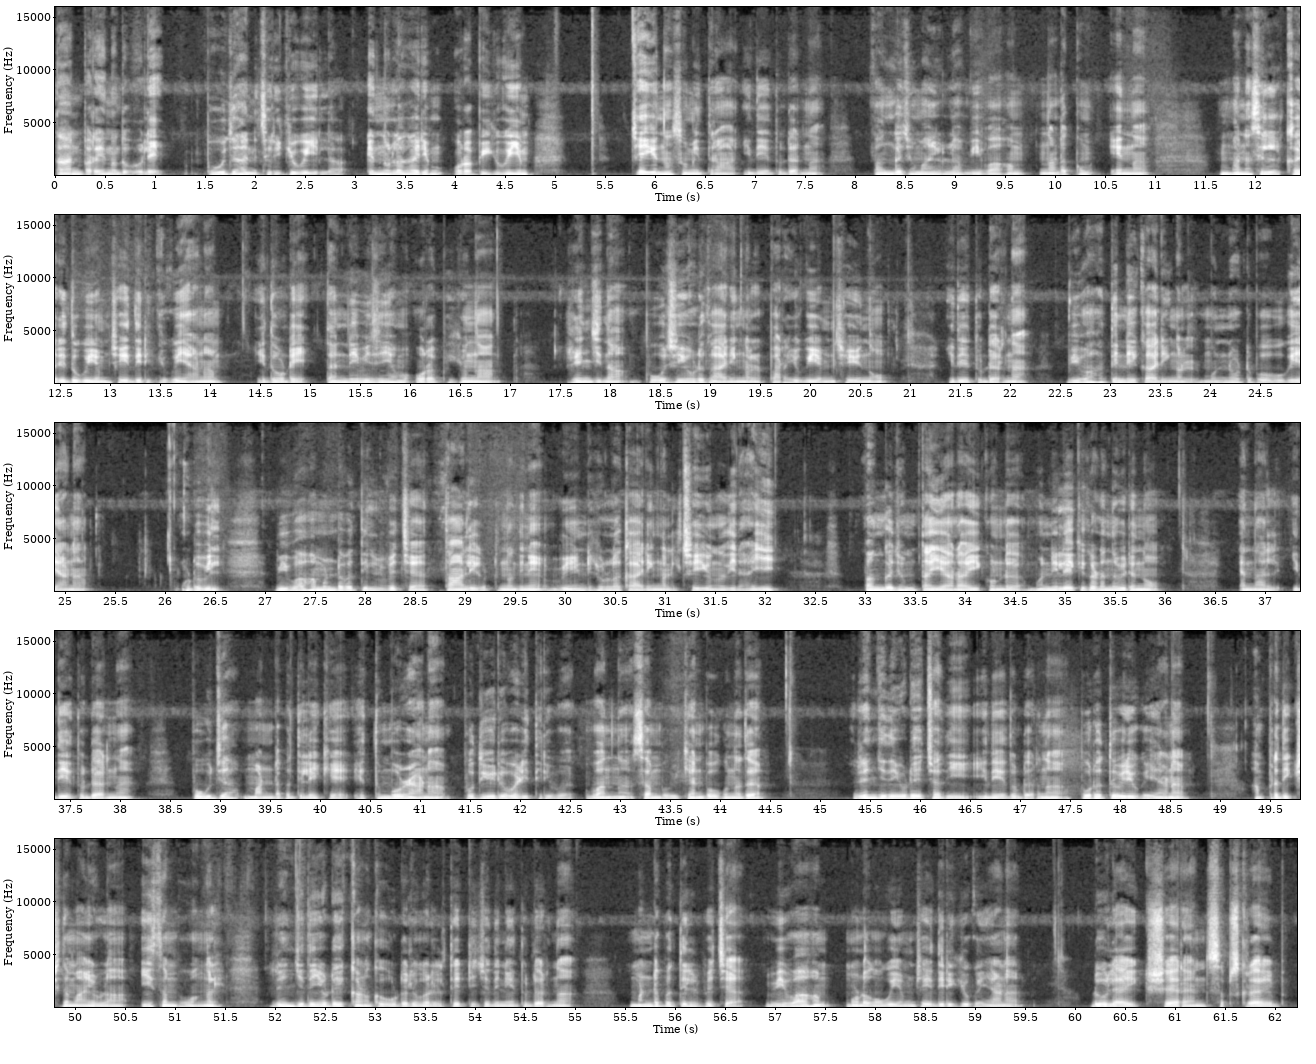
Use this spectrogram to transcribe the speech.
താൻ പറയുന്നത് പോലെ പൂജ അനുസരിക്കുകയില്ല എന്നുള്ള കാര്യം ഉറപ്പിക്കുകയും ചെയ്യുന്ന സുമിത്ര ഇതേ തുടർന്ന് പങ്കജുമായുള്ള വിവാഹം നടക്കും എന്ന് മനസ്സിൽ കരുതുകയും ചെയ്തിരിക്കുകയാണ്. ഇതോടെ തന്റെ വിജയം ഉറപ്പിക്കുന്ന രഞ്ജിത പൂജയോട് കാര്യങ്ങൾ പറയുകയും ചെയ്യുന്നു. ഇതേ തുടർന്ന് വിവാഹത്തിന്റെ കാര്യങ്ങൾ മുന്നോട്ട് പോവുകയാണ്. ഒടുവിൽ വിവാഹമണ്ഡപത്തിൽ വെച്ച് താലി കെട്ടുന്നതിന് വേണ്ടിയുള്ള കാര്യങ്ങൾ ചെയ്യുന്നതിനായി പങ്കജും തയ്യാറായിക്കൊണ്ട് മുന്നിലേക്ക് കടന്നു വരുന്നു. എന്നാൽ ഇതേ തുടർന്ന് പൂജ മണ്ഡപത്തിലേക്ക് എത്തുമ്പോഴാണ് പുതിയൊരു വഴിത്തിരിവ് വന്ന് സംഭവിക്കാൻ പോകുന്നത്. രഞ്ജിതയുടെ ചതി ഇതേ തുടർന്ന് പുറത്തു വരികയാണ്. അപ്രതീക്ഷിതമായുള്ള ഈ സംഭവങ്ങൾ രഞ്ജിതയുടെ കണക്കുകൂട്ടലുകൾ തെറ്റിച്ചതിനെ തുടർന്ന് മണ്ഡപത്തിൽ വെച്ച് വിവാഹം മുടങ്ങുകയും ചെയ്തിരിക്കുകയാണ്. Do like share and subscribe.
